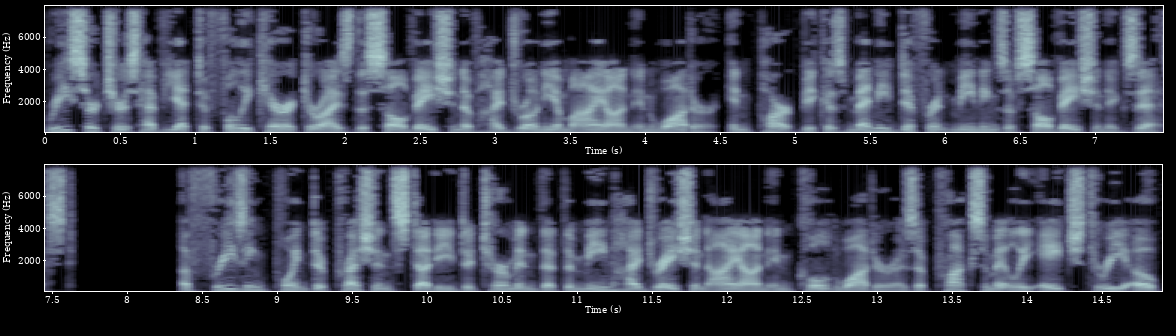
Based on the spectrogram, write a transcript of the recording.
Researchers have yet to fully characterize the solvation of hydronium ion in water, in part because many different meanings of solvation exist. A freezing point depression study determined that the mean hydration ion in cold water is approximately H3O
